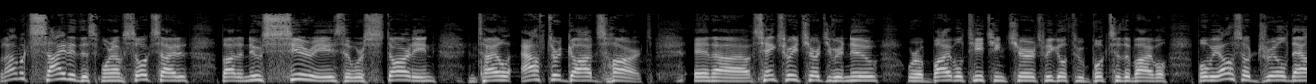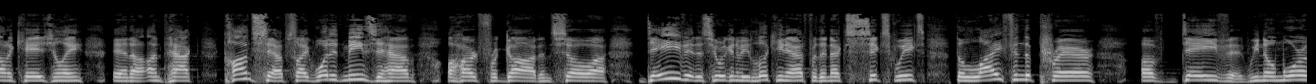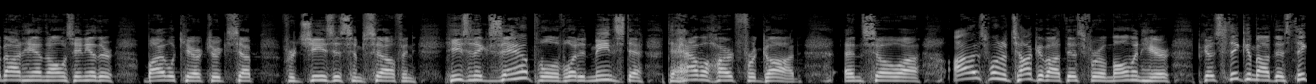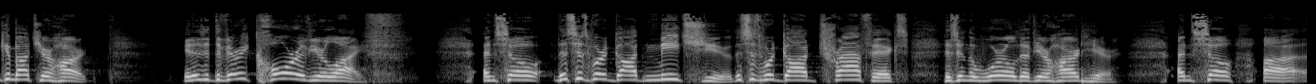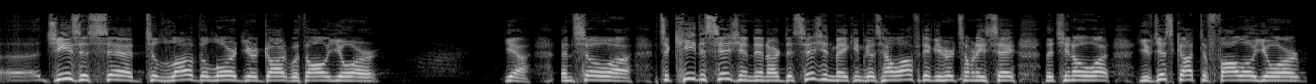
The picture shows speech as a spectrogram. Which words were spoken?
But I'm excited this morning. I'm so excited about a new series that we're starting entitled After God's Heart. In uh, Sanctuary Church, if you're new, we're a Bible teaching church. We go through books of the Bible, but we also drill down occasionally and uh, unpack concepts like what it means to have a heart for God. And so uh, David is who we're going to be looking at for the next six weeks. The life and the prayer of David. We know more about him than almost any other Bible character except for Jesus himself. And he's an example of what it means to, to have a heart for God. And so, uh, I just want to talk about this for a moment here because think about this. Think about your heart. It is at the very core of your life. And so this is where God meets you. This is where God traffics is in the world of your heart here. And so, uh, Jesus said to love the Lord your God with all your yeah. And so, uh, it's a key decision in our decision making because how often have you heard somebody say that, you know what, you've just got to follow your,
